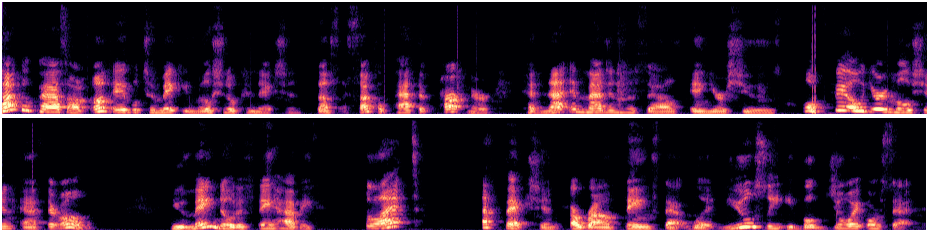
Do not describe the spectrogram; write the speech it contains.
Psychopaths are unable to make emotional connections, thus, a psychopathic partner cannot imagine themselves in your shoes or feel your emotion as their own. You may notice they have a flat affection around things that would usually evoke joy or sadness.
